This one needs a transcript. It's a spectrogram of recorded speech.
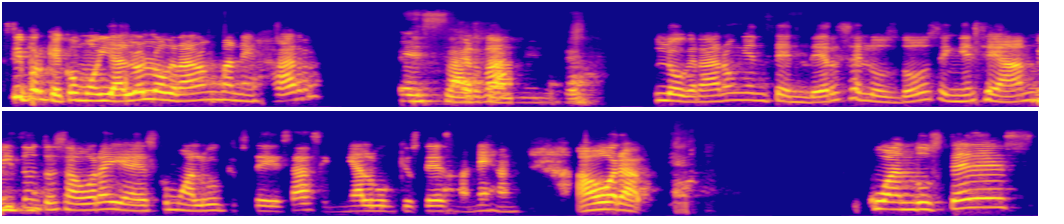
Sí, porque como ya lo lograron manejar, Exactamente. Lograron entenderse los dos en ese ámbito, entonces ahora ya es como algo que ustedes hacen y algo que ustedes manejan. Ahora, cuando ustedes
